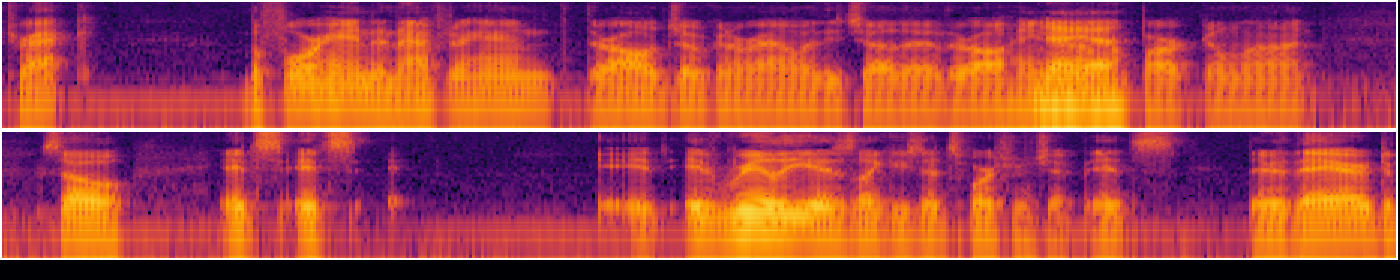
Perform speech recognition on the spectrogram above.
track, beforehand and afterhand, they're all joking around with each other. They're all hanging Yeah, out yeah. in the parking lot. So it's it's it, it really is like you said sportsmanship. It's they're there to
